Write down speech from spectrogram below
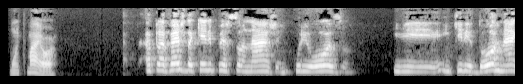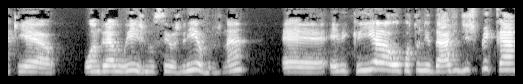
Muito maior. Através daquele personagem curioso e inquiridor, né, que é o André Luiz nos seus livros, né, é, ele cria a oportunidade de explicar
